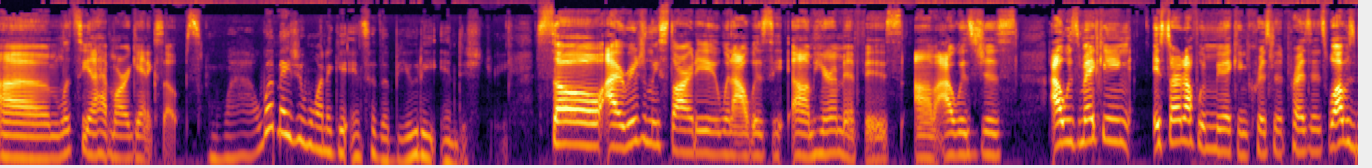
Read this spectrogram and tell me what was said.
um, let's see, I have more organic soaps. Wow. What made you want to get into the beauty industry? So I originally started when I was um, here in Memphis. Um, I was just I was making. It started off with me making Christmas presents. Well, I was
